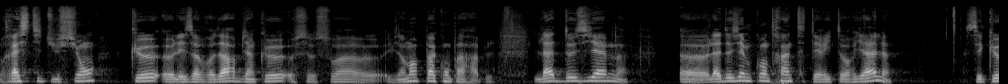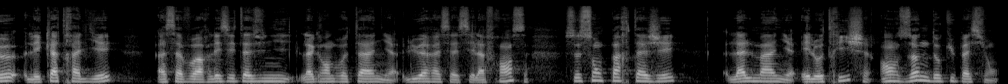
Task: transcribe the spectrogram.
restitution que les œuvres d'art, bien que ce soit évidemment pas comparable. La deuxième, la deuxième contrainte territoriale, c'est que les quatre alliés, à savoir les États-Unis, la Grande-Bretagne, l'URSS et la France, se sont partagés l'Allemagne et l'Autriche en zone d'occupation.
